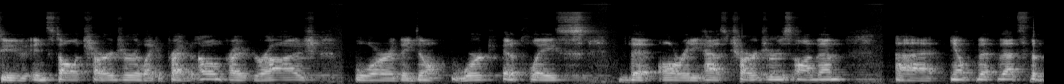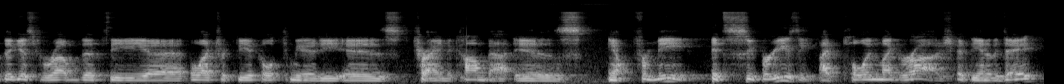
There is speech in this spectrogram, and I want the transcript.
to install a charger, like a private home, private garage, or they don't work at a place that already has chargers on them. Uh, you know, that, that's the biggest rub that the uh, electric vehicle community is trying to combat is you know, for me, it's super easy. I pull in my garage at the end of the day.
